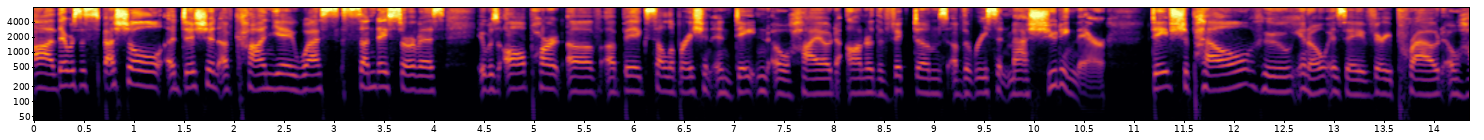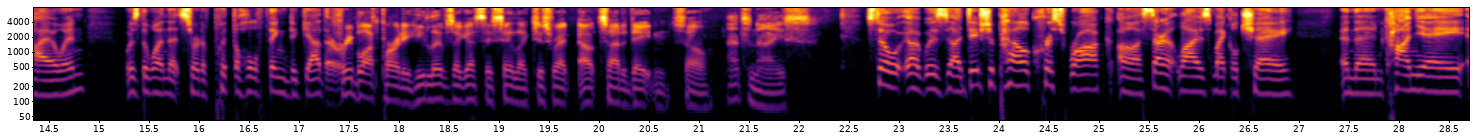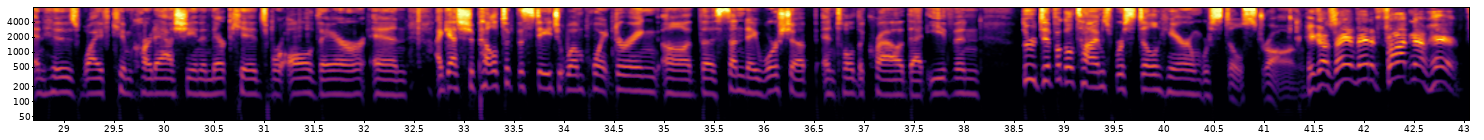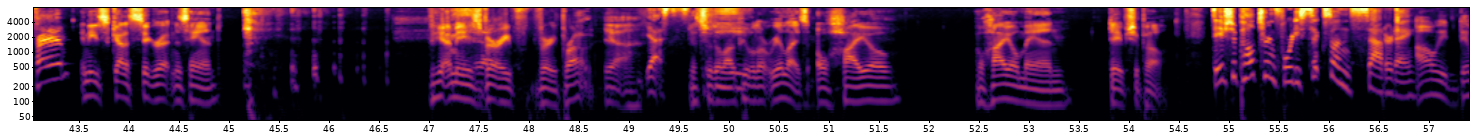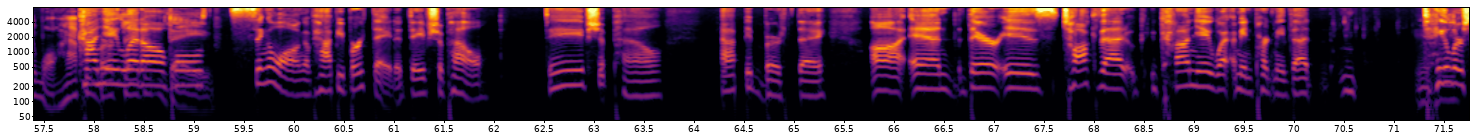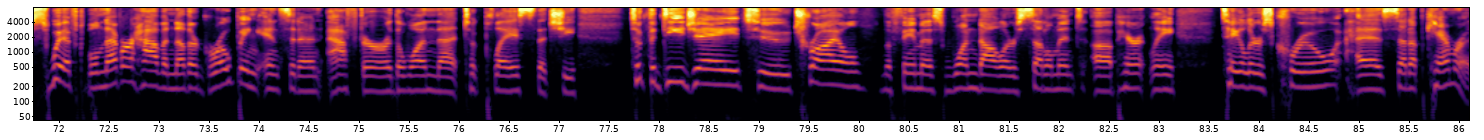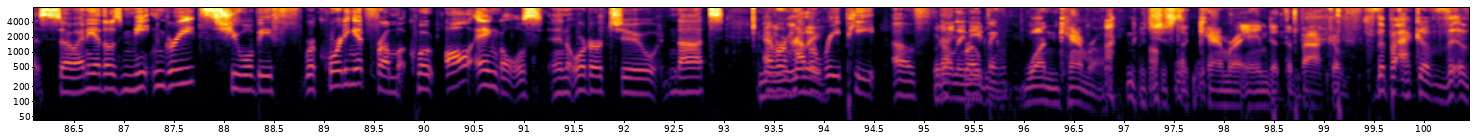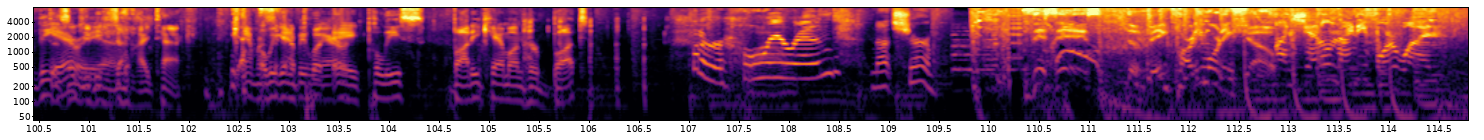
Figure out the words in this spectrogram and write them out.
Uh, there was a special edition of Kanye West's Sunday service. It was all part of a big celebration in Dayton, Ohio, to honor the victims of the recent mass shooting there. Dave Chappelle, who you know is a very proud Ohioan, was the one that sort of put the whole thing together. Free block party. He lives, I guess they say, like just right outside of Dayton. So That's nice. So uh, it was uh, Dave Chappelle, Chris Rock, uh, Saturday Night Live's Michael Che, and then Kanye and his wife Kim Kardashian and their kids were all there. And I guess Chappelle took the stage at one point during uh, the Sunday worship and told the crowd that even through difficult times, we're still here and we're still strong. he goes, I invented floating up here, fam. And he's got a cigarette in his hand. Yeah, I mean, he's very, very proud. Yeah. Yes, That's what a lot of He- people don't realize. Ohio, Ohio man, Dave Chappelle. Dave Chappelle turned 46 on Saturday. Oh, he did well. Happy Kanye birthday led to a whole Dave. sing along of happy birthday to Dave Chappelle. Dave Chappelle, happy birthday. Uh, and there is talk that Kanye, we- I mean, pardon me, that Mm-hmm. Taylor Swift will never have another groping incident after the one that took place that she took the DJ to trial, the famous $1 settlement. Uh, apparently, Taylor's crew has set up cameras. So, any of those meet and greets, she will be f- recording it from, quote, all angles in order to not mean, ever you have a repeat of Would that only groping. need one camera. It's just a camera aimed at the back of The back of the, the area. need high tech. Cameras Are we going to put a police body cam on her butt? Put her rear end? Not sure. This is the Big Party Morning Show. On Channel 94.1.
